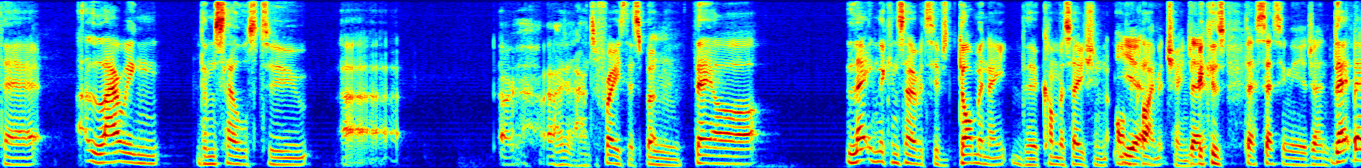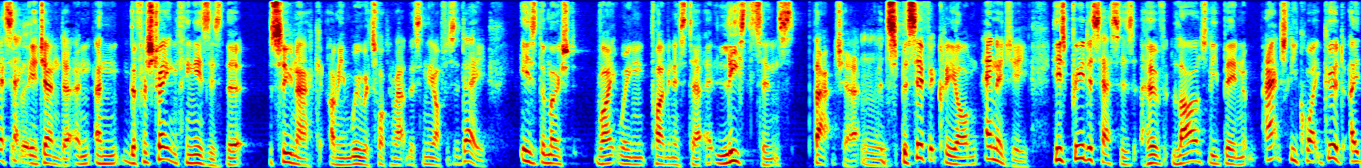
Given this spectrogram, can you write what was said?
they're allowing themselves to uh, I don't know how to phrase this, but Mm. they are letting the conservatives dominate the conversation on Yeah, climate change they're- because they're setting the agenda. they're, they're setting the agenda. And, and the frustrating thing is, is that Sunak, I mean, we were talking about this in the office today, is the most right wing prime minister, at least since Thatcher, Mm. specifically on energy. His predecessors have largely been actually quite good. I,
